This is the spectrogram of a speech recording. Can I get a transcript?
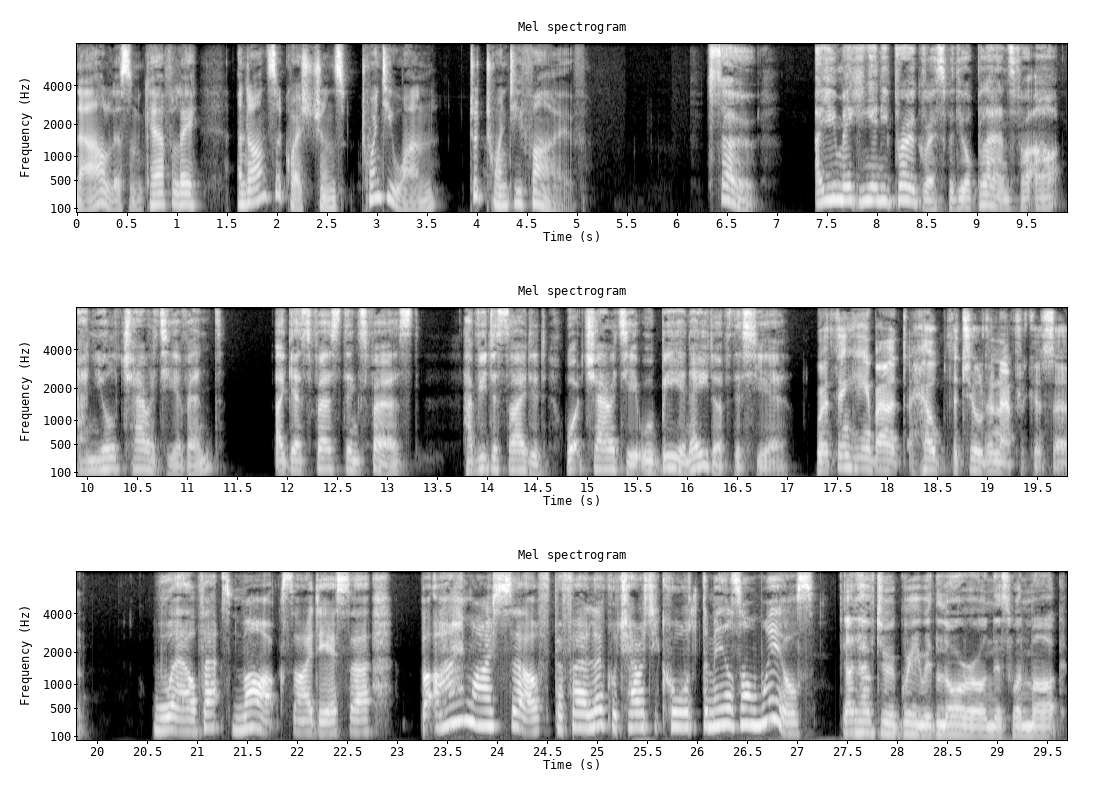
Now listen carefully and answer questions 21 to 25. So, are you making any progress with your plans for our annual charity event? I guess first things first. Have you decided what charity it will be in aid of this year? We're thinking about Help the Children Africa, sir. Well, that's Mark's idea, sir. But I myself prefer a local charity called the Meals on Wheels. I'd have to agree with Laura on this one, Mark.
